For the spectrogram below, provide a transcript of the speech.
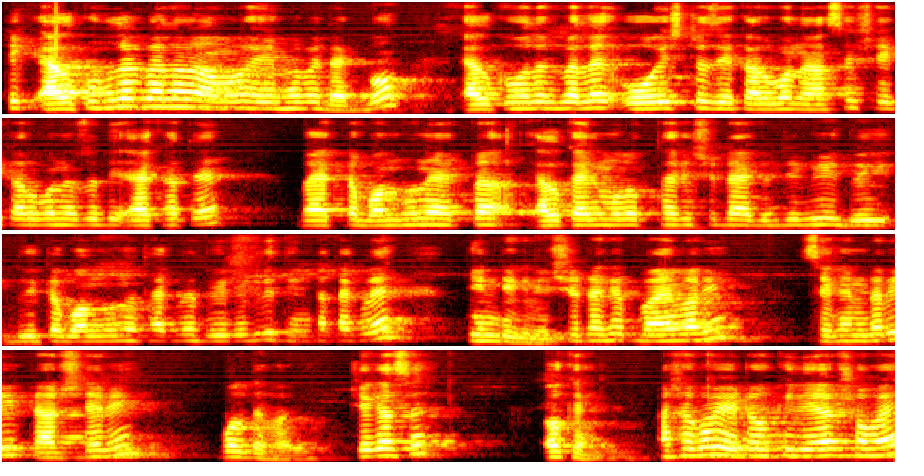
ঠিক অ্যালকোহলের বেলায় আমরা এইভাবে দেখব। অ্যালকোহলের বেলায় ওএইচটা যে কার্বনে আছে, সেই কার্বনে যদি এক হাতে বা একটা বন্ধনে একটা অ্যালকাইল মূলক থাকে, সেটা এক ডিগ্রি, দুই, দুইটা বন্ধনে থাকলে দুই ডিগ্রি, তিনটা থাকলে তিন ডিগ্রি। সেটাকে প্রাইমারি সেকেন্ডারি টার্সিয়ারি বলতে পারি। ঠিক আছে? ওকে আশা করি এটাও ক্লিয়ার সবাই।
